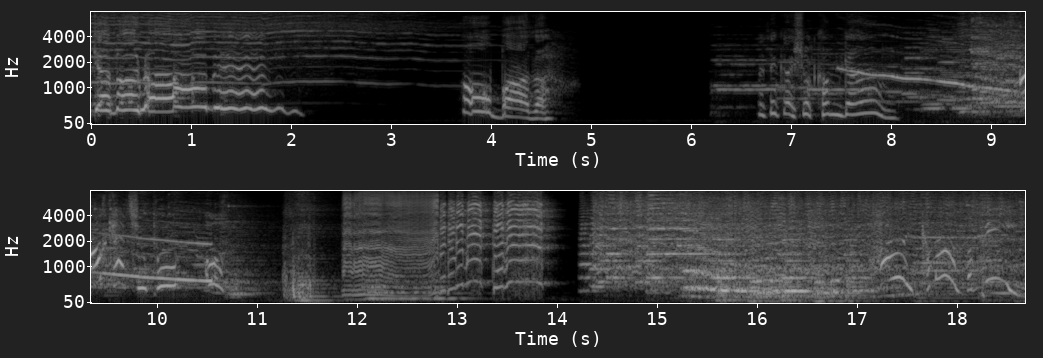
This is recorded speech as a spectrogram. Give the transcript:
Christopher Robin. Oh, bother. I think I shall come down. I'll catch you, Pooh. Oh. Hurry, come on, the bees.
